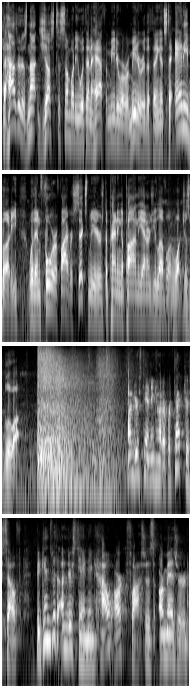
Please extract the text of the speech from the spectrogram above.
the hazard is not just to somebody within a half a meter or a meter of the thing, it's to anybody within 4 or 5 or 6 meters, depending upon the energy level and what just blew up. Understanding how to protect yourself begins with understanding how arc flashes are measured.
